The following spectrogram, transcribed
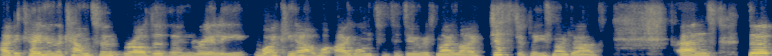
I became an accountant rather than really working out what I wanted to do with my life, just to please my dad. And the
